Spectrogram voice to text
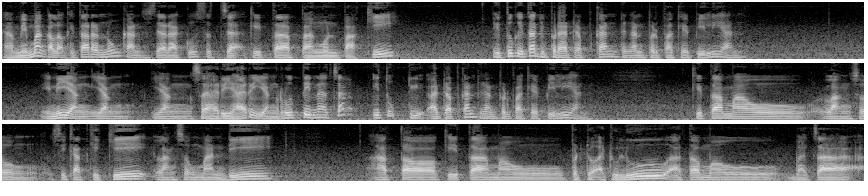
Nah, memang kalau kita renungkan sejarahku sejak kita bangun pagi itu kita diperhadapkan dengan berbagai pilihan. Ini yang yang yang sehari-hari yang rutin aja itu dihadapkan dengan berbagai pilihan. Kita mau langsung sikat gigi, langsung mandi, atau kita mau berdoa dulu atau mau baca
